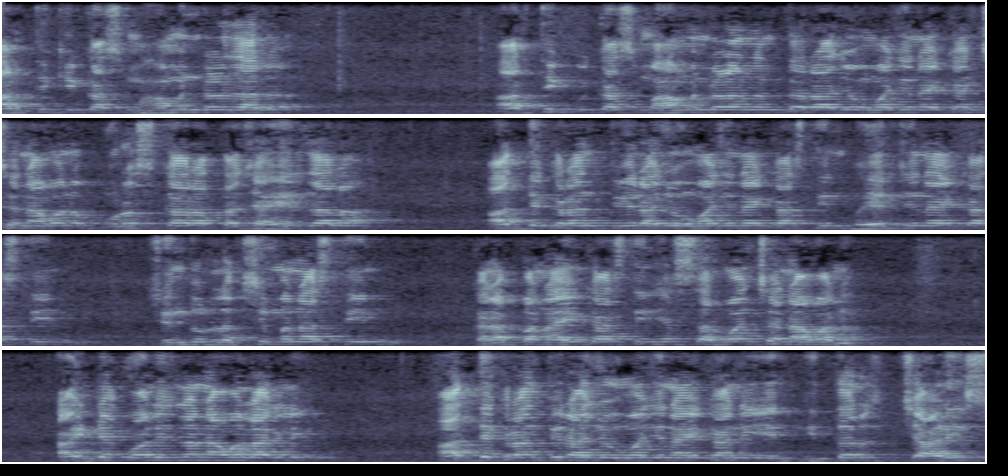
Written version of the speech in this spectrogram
आर्थिक विकास महामंडळ झालं. आर्थिक विकास महामंडळानंतर राजे उमाजी नायकांच्या नावानं पुरस्कार आता जाहीर झाला. आद्य क्रांती राजे उमाजी नायक असतील भैरजी नायक असतील सिंदूर लक्ष्मण असतील कनाप्पा नाईक असतील ह्या सर्वांच्या नावानं आय टी आय कॉलेजला नावं लागली. आद्य क्रांती राजे उमाजी नायकाने आणि इतर चाळीस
